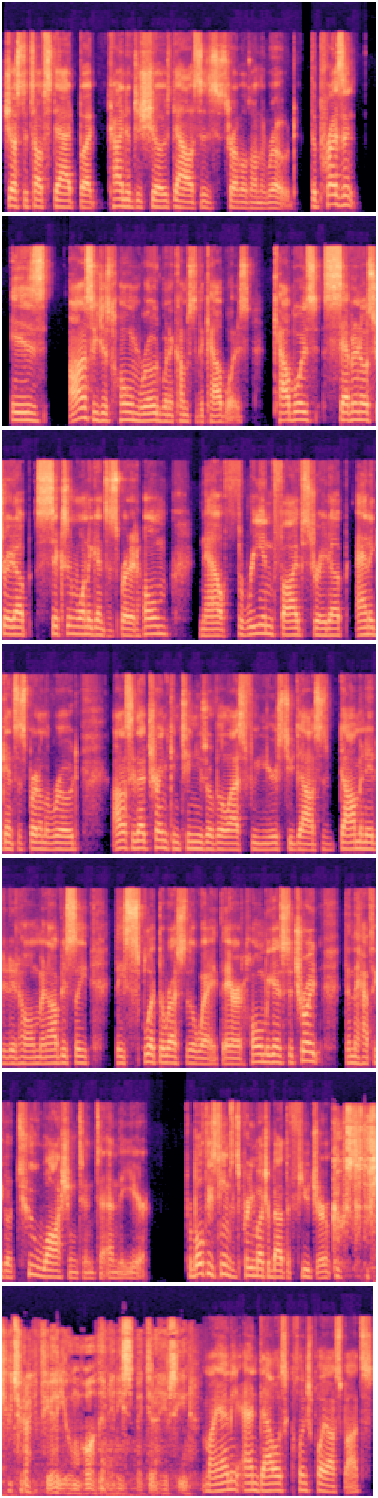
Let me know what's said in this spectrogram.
Just a tough stat, but kind of just shows Dallas's struggles on the road. The present is honestly just home road when it comes to the Cowboys. Cowboys 7 0 straight up, 6 and 1 against the spread at home, now 3 and 5 straight up and against the spread on the road. Honestly, that trend continues over the last few years too. Dallas has dominated at home, and obviously they split the rest of the way. They are at home against Detroit, then they have to go to Washington to end the year. For both these teams, it's pretty much about the future. Ghost of the future, I fear you more than any specter I have seen. Miami and Dallas clinch playoff spots.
